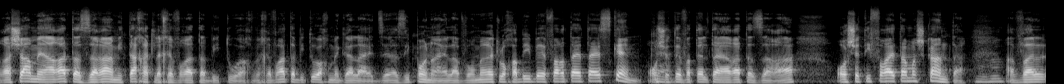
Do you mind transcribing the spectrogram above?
רשם הערת אזהרה מתחת לחברת הביטוח, וחברת הביטוח מגלה את זה, אז היא פונה אליו ואומרת לו, חביבי, הפרת את ההסכם. כן. או שתבטל את הערת אזהרה, או שתפרע את המשכנתה. Mm-hmm. אבל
